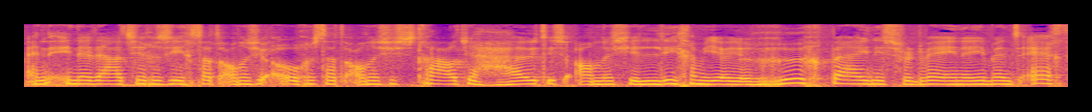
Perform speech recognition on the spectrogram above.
en inderdaad, je gezicht staat anders, je ogen staat anders, je straalt, je huid is anders, je lichaam, je, je rugpijn is verdwenen. Je bent echt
